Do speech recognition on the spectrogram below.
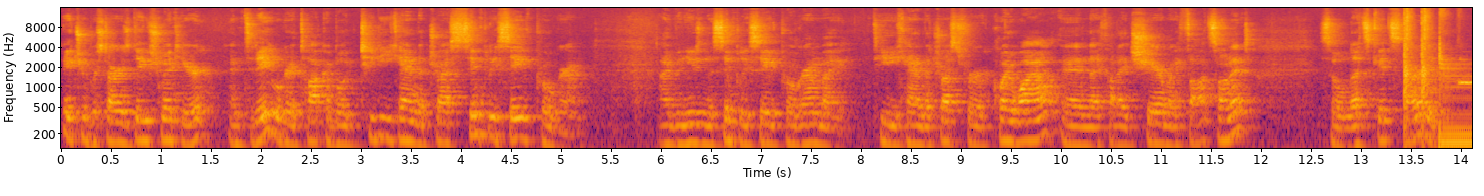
Hey Trooper Stars, Dave Schmidt here, and today we're going to talk about TD Canada Trust Simply Save program. I've been using the Simply Save program by TD Canada Trust for quite a while, and I thought I'd share my thoughts on it. So let's get started.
